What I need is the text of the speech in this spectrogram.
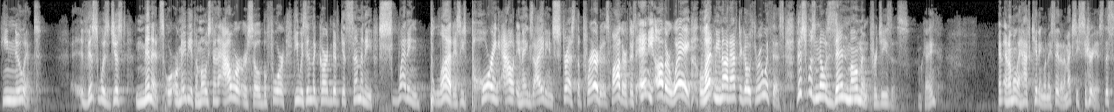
He knew it this was just minutes, or, or maybe at the most an hour or so before he was in the Garden of Gethsemane, sweating blood as he's pouring out in anxiety and stress the prayer to his Father if there's any other way, let me not have to go through with this. This was no Zen moment for Jesus, okay? And, and I'm only half kidding when I say that. I'm actually serious. This,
